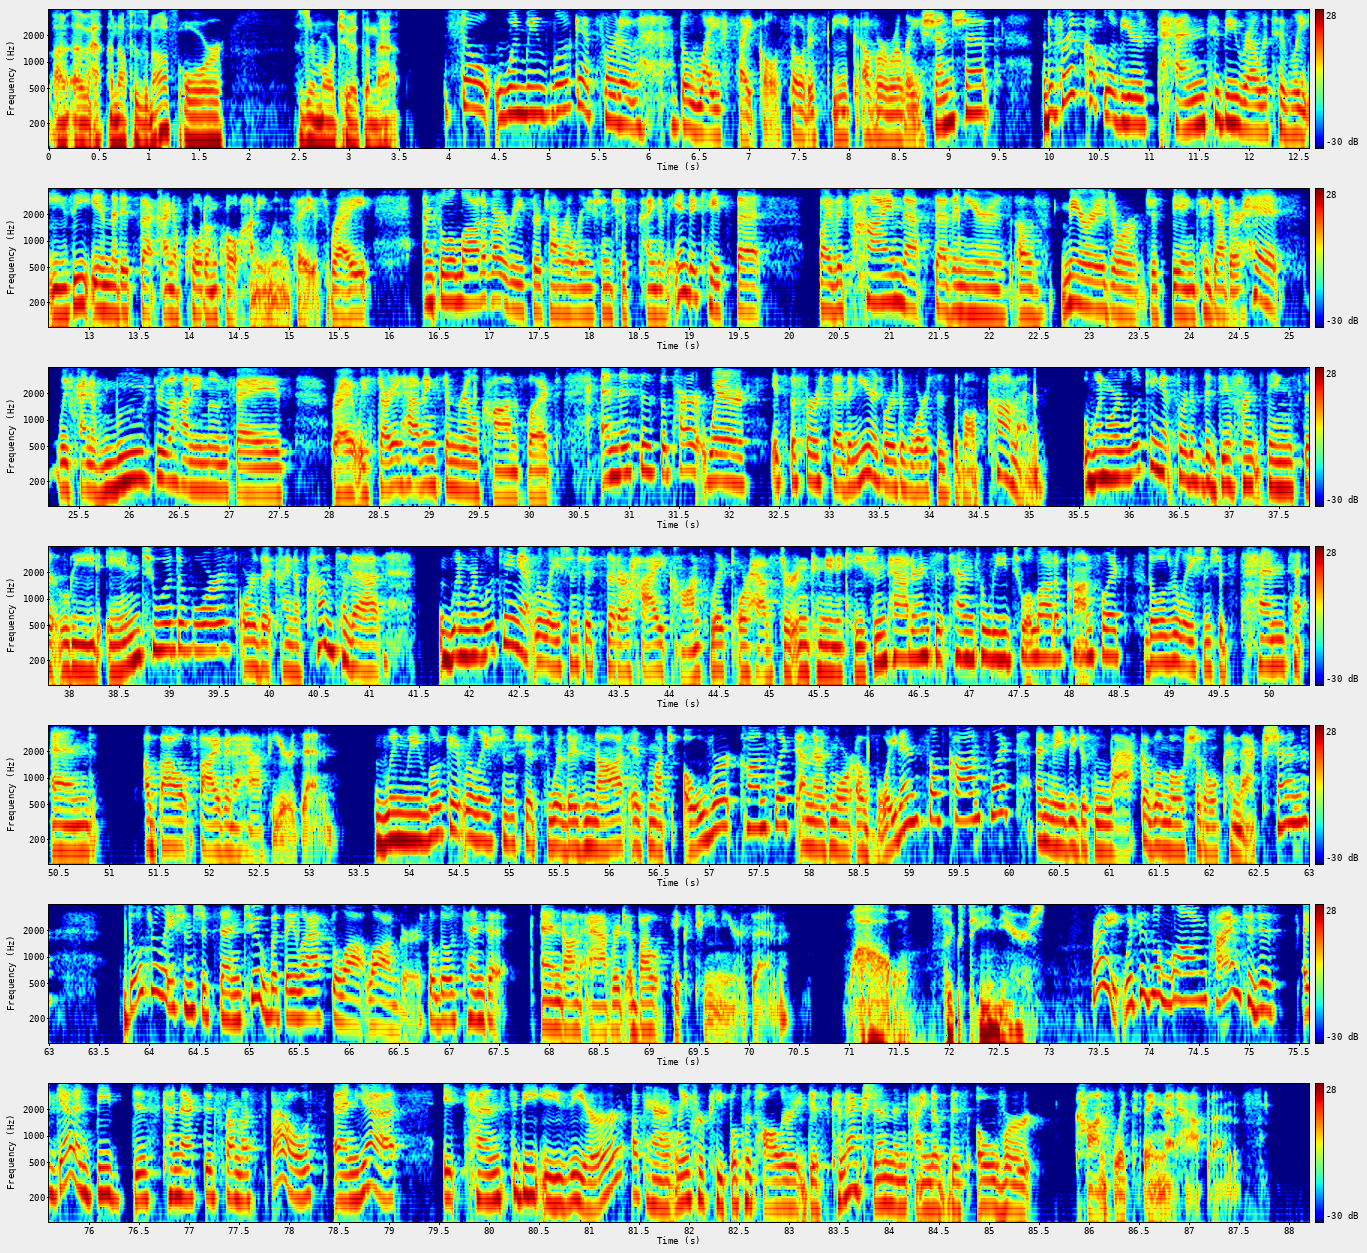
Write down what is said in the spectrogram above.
uh, enough is enough? Or is there more to it than that? So, when we look at sort of the life cycle, so to speak, of a relationship, the first couple of years tend to be relatively easy in that it's that kind of quote unquote honeymoon phase, right? And so a lot of our research on relationships kind of indicates that by the time that seven years of marriage or just being together hits, we've kind of moved through the honeymoon phase, right? We started having some real conflict. And this is the part where it's the first seven years where divorce is the most common when we're looking at sort of the different things that lead into a divorce or that kind of come to that, when we're looking at relationships that are high conflict or have certain communication patterns that tend to lead to a lot of conflict, those relationships tend to end about five and a half years in. When we look at relationships where there's not as much overt conflict and there's more avoidance of conflict and maybe just lack of emotional connection, those relationships end too, but they last a lot longer. So those tend to end on average about 16 years in. Wow, 16 years. Right, which is a long time to just, again, be disconnected from a spouse. And yet, it tends to be easier, apparently, for people to tolerate disconnection than kind of this overt conflict thing that happens.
